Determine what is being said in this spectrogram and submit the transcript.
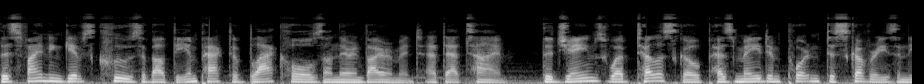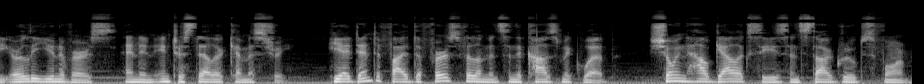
this finding gives clues about the impact of black holes on their environment at that time. The James Webb Telescope has made important discoveries in the early universe and in interstellar chemistry. He identified the first filaments in the cosmic web, showing how galaxies and star groups form.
